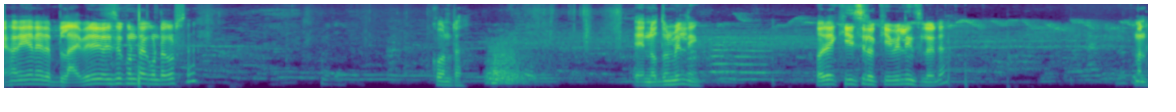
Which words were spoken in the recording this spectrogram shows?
এখন এখানে লাইব্রেরি হয়েছে, কোনটা কোনটা করছে? কোনটা? এই নতুন বিল্ডিং ওরে কী ছিল? কী বিল্ডিং ছিল এটা? মানে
